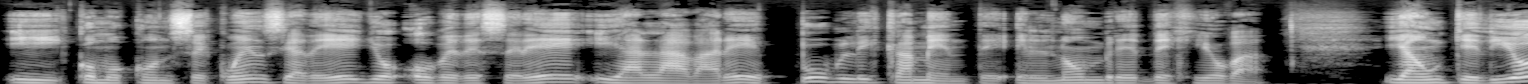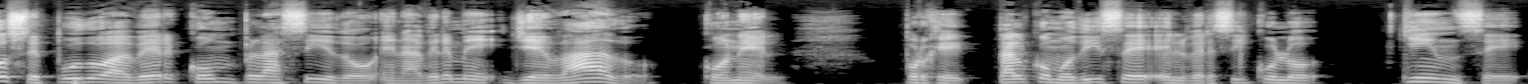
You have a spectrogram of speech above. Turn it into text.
y como consecuencia de ello obedeceré y alabaré públicamente el nombre de Jehová. Y aunque Dios se pudo haber complacido en haberme llevado con él, porque tal como dice el versículo 15,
